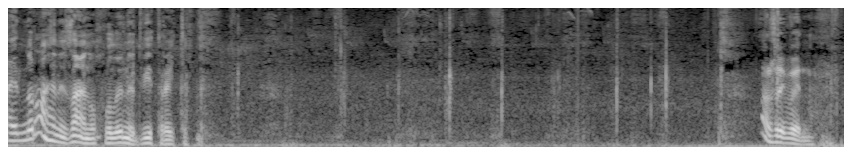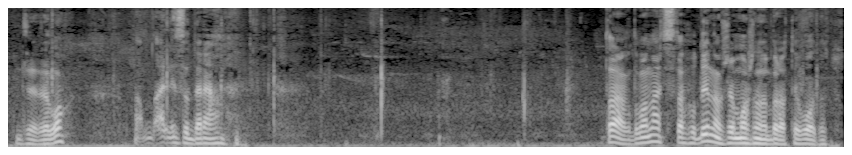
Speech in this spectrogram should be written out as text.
А й дороги не знаю, ну хвилини дві-три так. А вже й видно джерело. Там далі за деревами. Так, 12 година вже можна набирати воду тут.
